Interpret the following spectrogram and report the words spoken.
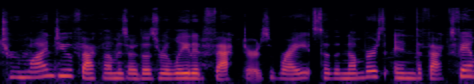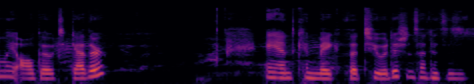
to remind you, fact families are those related factors, right? So the numbers in the fact family all go together and can make the two addition sentences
